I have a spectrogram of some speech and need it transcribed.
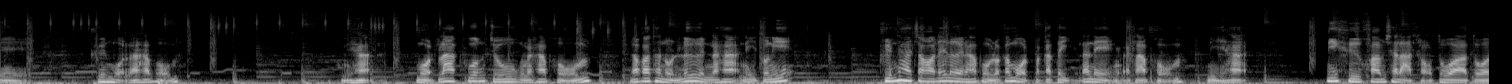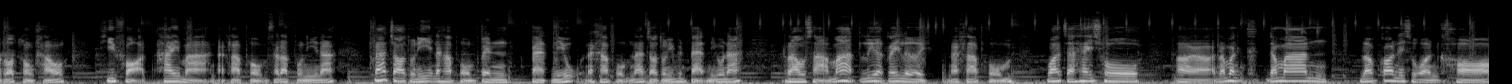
นี่ขึ้นหมดแล้วครับผม นี่ฮะ โหมดลากพ่วงจูงนะครับผมแล้วก็ถนนลื่นนะฮะนี่ตัวนี้ขึ้นหน้าจอได้เลยนะครับผมแล้วก็โหมดปกตินั่นเองนะครับผมนี่ฮะนี่คือความฉลาดของตัวตัวรถของเขาที่ Ford ให้มานะครับผมสำหรับตัวนี้นะ หน้าจอตัวนี้นะครับผมเป็น 8 นิ้วนะครับผมหน้าจอตัวนี้เป็น 8 นิ้วนะ เราสามารถเลือกได้เลยนะครับผมว่าจะให้โชว์น้ำมันน้ำมัน แล้วก็ในส่วนของ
